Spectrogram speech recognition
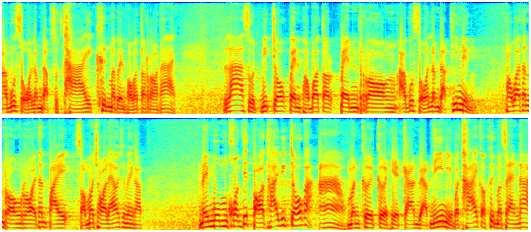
อาวุโสลำดับสุดท้ายขึ้นมาเป็นพบตรได้ ล่าสุดบิ๊กโจ๊กเป็นพบตรเป็นรองอาวุโสลำดับที่หนึ่ง เพราะว่าท่านรองรอยท่านไปสมชแล้วใช่ไหมครับ ในมุมคนที่ต่อท้ายบิ๊กโจ๊กอะอ้าวมันเคยเกิดเหตุการณ์แบบนี้นี่ว่าท้ายก็ขึ้นมาแซงได้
